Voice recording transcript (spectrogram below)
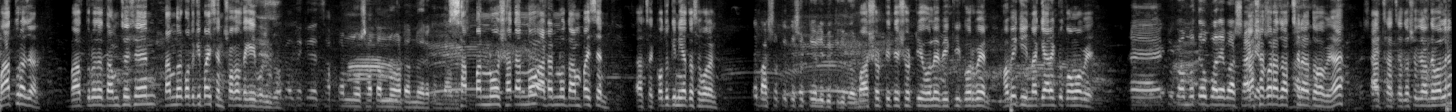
বাহাত্তর হাজার। বাহাত্তর হাজার। দাম চাইছেন। দাম দর কত কি পাইছেন? সকাল থেকে এই পর্যন্ত। ছাপ্পান্ন সাতান্ন আটান্ন এরকম ছাপ্পান্ন সাতান্ন আটান্ন দাম পাইছেন। আচ্ছা কত কি নিয়ত আছে বলেন? বাষট্টি তেষট্টি হলে বিক্রি করব বাষট্টি তেষট্টি হলে বিক্রি করবেন। হবে কি নাকি আর একটু কম হবে? একটু কম হতেও পারে বা আশা করা যাচ্ছে না তো হবে হ্যাঁ? আচ্ছা আচ্ছা দর্শক জানতে পারলেন।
